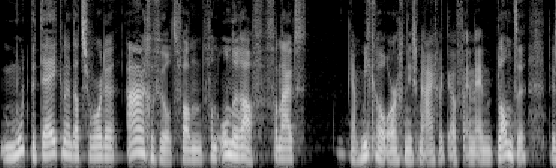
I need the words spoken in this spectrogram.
moet betekenen dat ze worden aangevuld van, van onderaf, vanuit ja, micro-organismen eigenlijk, of, en, en planten. Dus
